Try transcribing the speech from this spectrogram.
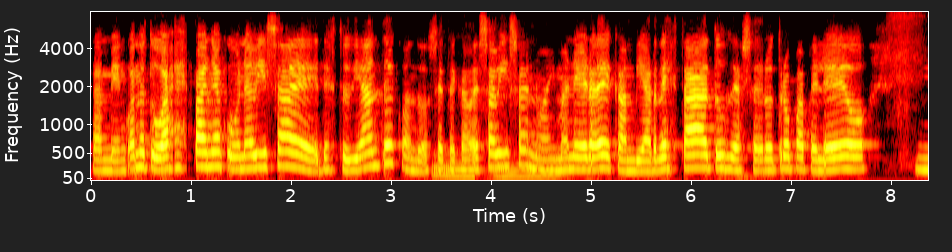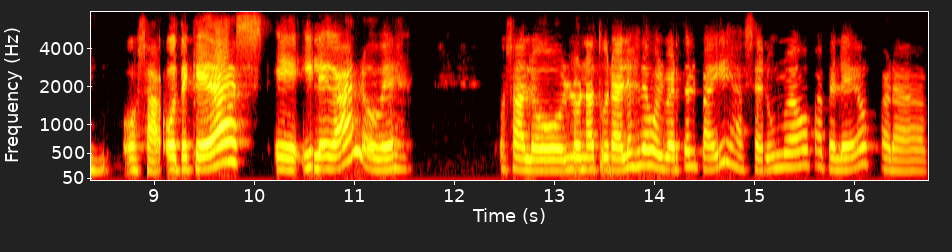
también cuando tú vas a España con una visa de, estudiante, cuando se te acaba esa visa, no hay manera de cambiar de estatus, de hacer otro papeleo, o sea, o te quedas eh, ilegal o ves o sea, lo, natural es devolverte al país, hacer un nuevo papeleo para,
